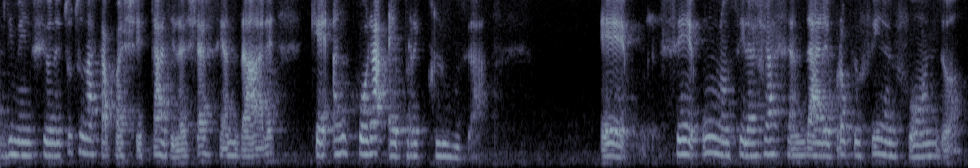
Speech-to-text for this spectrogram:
dimensione, tutta una capacità di lasciarsi andare che ancora è preclusa. E se uno si lasciasse andare proprio fino in fondo,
